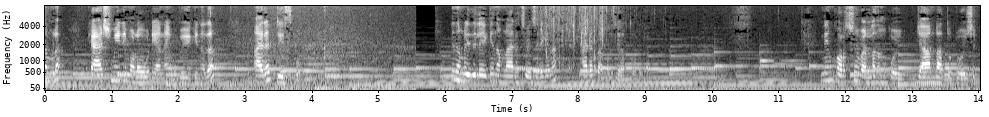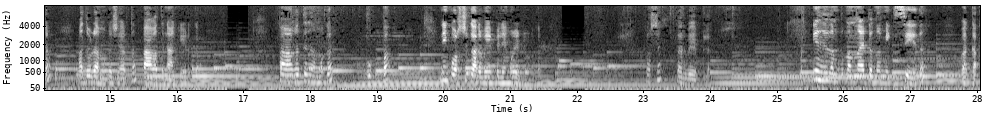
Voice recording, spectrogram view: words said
നമ്മൾ കാശ്മീരി മുളക് പൊടിയാണ് ഉപയോഗിക്കുന്നത്. അര ടീസ്പൂൺ ഇനി നമ്മൾ ഇതിലേക്ക് നമ്മൾ അരച്ചു വെച്ചിരിക്കുന്ന അരപ്പ് നമുക്ക് ചേർത്ത് കൊടുക്കാം. ഇനിയും കുറച്ച് വെള്ളം നമുക്ക് ജാറിന്റെ അകത്തോട്ട് ഒഴിച്ചിട്ട് അതുകൂടെ നമുക്ക് ചേർത്ത് പാകത്തിനാക്കി എടുക്കാം പാകത്തിന് നമുക്ക് ഉപ്പ് ഇനി കുറച്ച് കറിവേപ്പിലയും കൂടി ഇട്ട് കൊടുക്കാം. കുറച്ച് കറിവേപ്പില. ഇനി നമുക്ക് നന്നായിട്ടൊന്ന് മിക്സ് ചെയ്ത് വെക്കാം.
